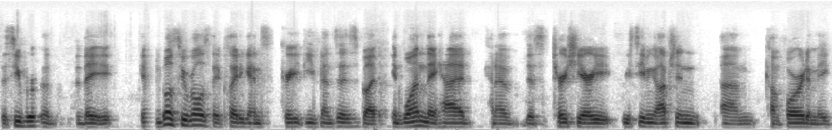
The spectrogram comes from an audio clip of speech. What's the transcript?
the Super they in both Super Bowls they played against great defenses, but in one they had kind of this tertiary receiving option um, come forward and make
